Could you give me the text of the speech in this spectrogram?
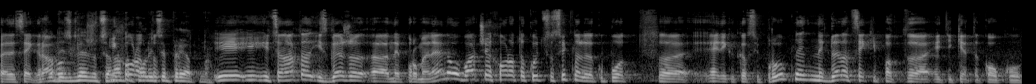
50 грама. За да изглежда цената хората- по-лицеприятна. И, и, и цената изглежда а, непроменена, обаче хората, които са свикнали да купуват а, еди какъв си продукт, не, не гледат всеки път а, етикета колко.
